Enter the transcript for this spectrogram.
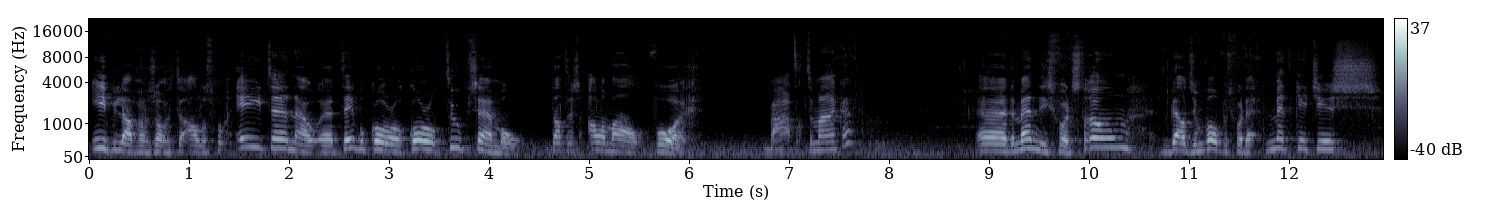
Evilav zorgde alles voor eten. Nou, eh, Table Coral, Coral Tube Sample. Dat is allemaal voor water te maken. Eh, de Mandy's voor het stroom. Belgian Wolf is voor de medkitjes.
